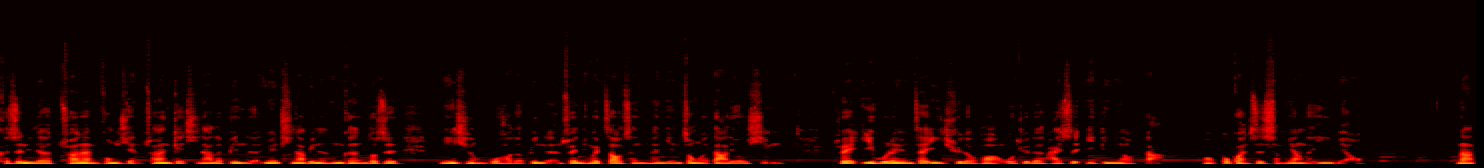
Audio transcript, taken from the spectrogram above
可是你的传染风险传染给其他的病人，因为其他病人很可能都是免疫系统不好的病人，所以你会造成很严重的大流行。所以医护人员在疫区的话，我觉得还是一定要打哦，不管是什么样的疫苗。那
